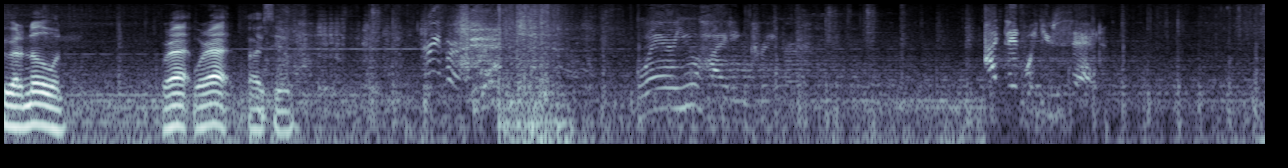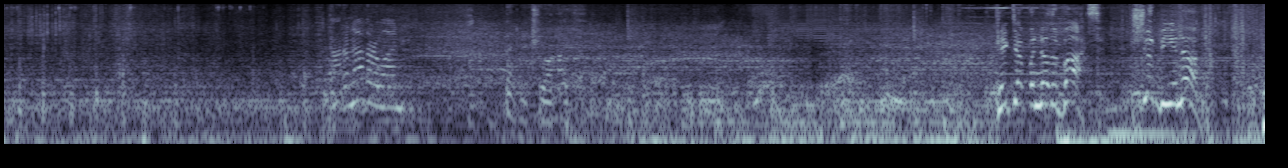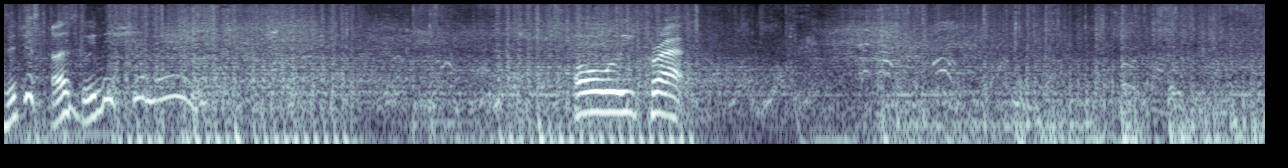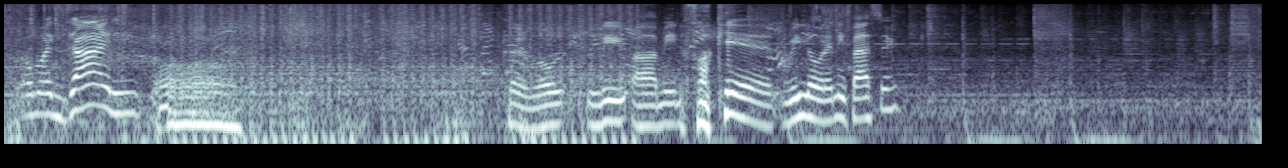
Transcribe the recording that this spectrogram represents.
We got another one. We're at? we're at? I see him. Creeper! Where are you hiding, Creeper? I did what you said. Got another one. Better drive. Picked up another box. Should be enough. Is it just us doing this shit, man? Holy crap. Oh my god. Couldn't roll, leave, uh, I mean, fucking reload any faster?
